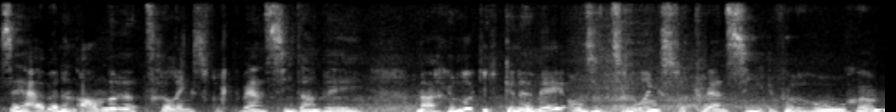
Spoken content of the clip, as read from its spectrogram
Ze hebben een andere trillingsfrequentie dan wij, maar gelukkig kunnen wij onze trillingsfrequentie verhogen,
